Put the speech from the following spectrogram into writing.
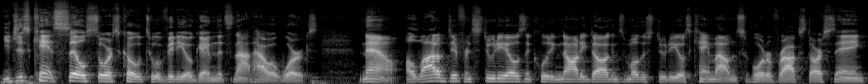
You just can't sell source code to a video game. That's not how it works. Now, a lot of different studios, including Naughty Dog and some other studios, came out in support of Rockstar saying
